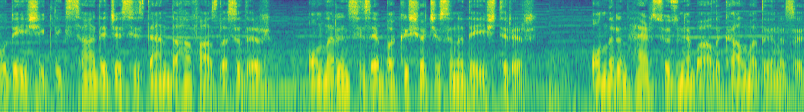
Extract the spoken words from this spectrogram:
Bu değişiklik sadece sizden daha fazlasıdır, onların size bakış açısını değiştirir. Onların her sözüne bağlı kalmadığınızı,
